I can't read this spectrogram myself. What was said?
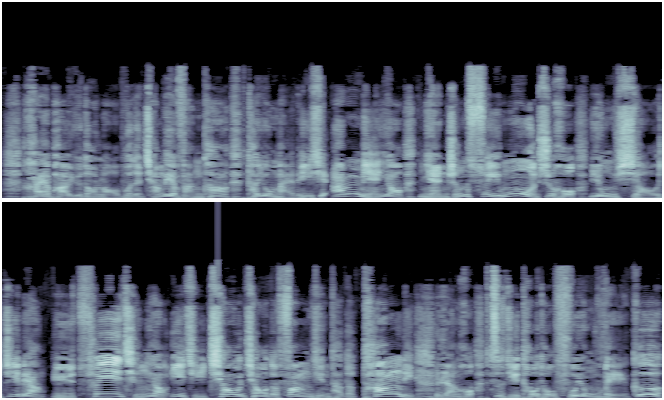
害怕遇到老婆的强烈反抗，他又买了一些安眠药，碾成碎末之后，用小剂量与催情药一起悄悄地放进他的汤里，然后自己偷偷服用伟哥，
